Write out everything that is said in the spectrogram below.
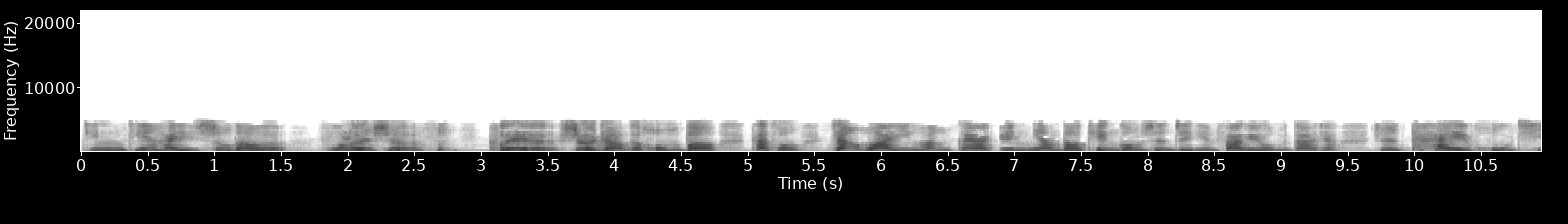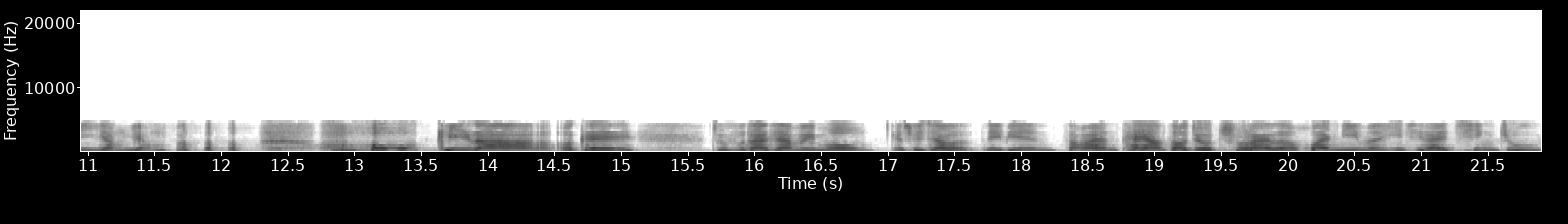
今天还收到了。福伦社 Clare 社长的红包，他从彰化银行给他酝酿到天公生这天发给我们大家，真是太虎气洋洋，OK 啦，OK，祝福大家美梦，该睡觉了。那边早安，太阳早就出来了，换你们一起来庆祝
